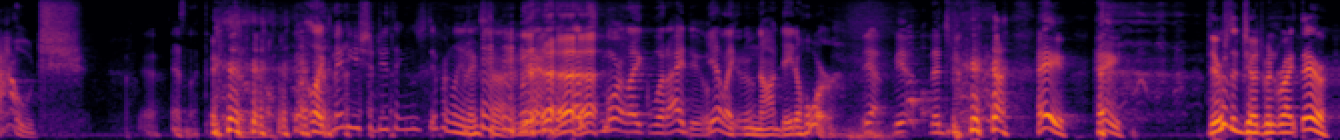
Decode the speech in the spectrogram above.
ouch," yeah, that's not that judgmental. like maybe you should do things differently next time. That's more like what I do. yeah, like you know? not date a whore. Yeah, yeah. That's hey, hey. There's a judgment right there,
